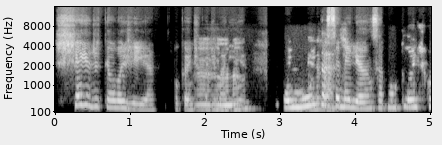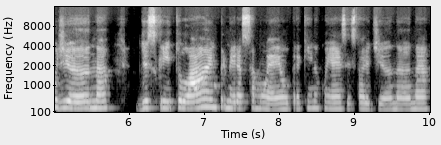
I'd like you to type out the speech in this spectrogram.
cheio de teologia, o cântico uhum. de Maria. Tem muita Verdade. semelhança com o cântico de Ana, descrito lá em 1 Samuel. Para quem não conhece a história de Ana, Ana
